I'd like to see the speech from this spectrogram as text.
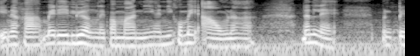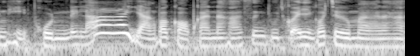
ๆนะคะ ไม่ได้เรื่องอะไรประมาณนี้ อันนี้ก็ไม่เอานะคะ นั่นแหละมันเป็นเหตุผลในหลายอย่างประกอบกันนะคะ ซึ่งจูก็เองก็เจอมานะคะ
